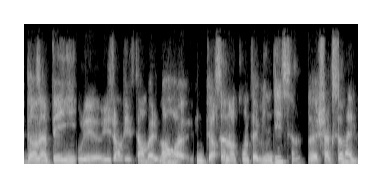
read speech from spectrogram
Dans un pays où les, gens vivent normalement, une personne en contamine 10 hein, chaque semaine.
